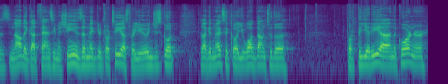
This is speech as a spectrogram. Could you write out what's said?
because now they got fancy machines that make your tortillas for you, and you just go, like in Mexico, you walk down to the tortilleria in the corner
